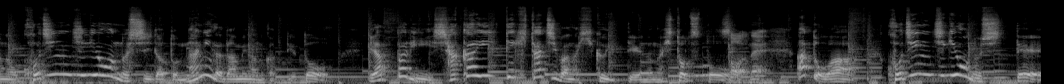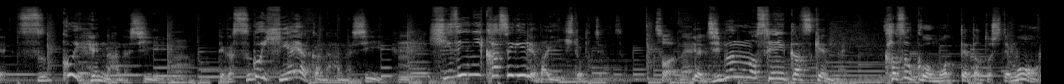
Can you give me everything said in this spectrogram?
の個人事業主だと何がダメなのかっていうとやっぱり社会的立場が低いっていうのが一つとそうだね。あとは個人事業主ってすっごい変な話うん。てかすごい冷ややかな話うん。日銭稼げればいい人たちなんですよ。いやそうだね。自分の生活圏内家族を持ってたとしても、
